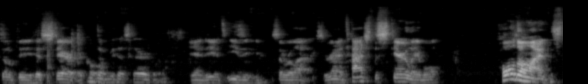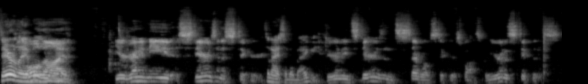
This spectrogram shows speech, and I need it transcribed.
Don't be hysterical. Don't be hysterical. Andy, it's easy. So relax. We're going to attach the stair label. Hold on. Stair label. Hold on. You're going to need stairs and a sticker. It's a nice little baggie. You're going to need stairs and several stickers but you're going to stick this.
